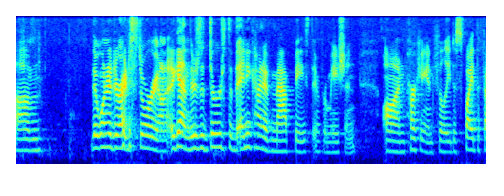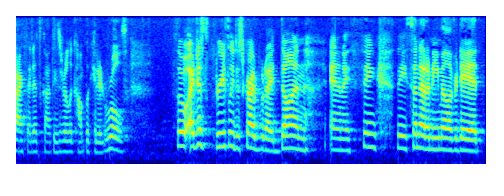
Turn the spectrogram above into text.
um, that wanted to write a story on it. Again, there's a dearth of any kind of map-based information on parking in Philly, despite the fact that it's got these really complicated rules. So I just briefly described what I'd done, and I think they send out an email every day at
